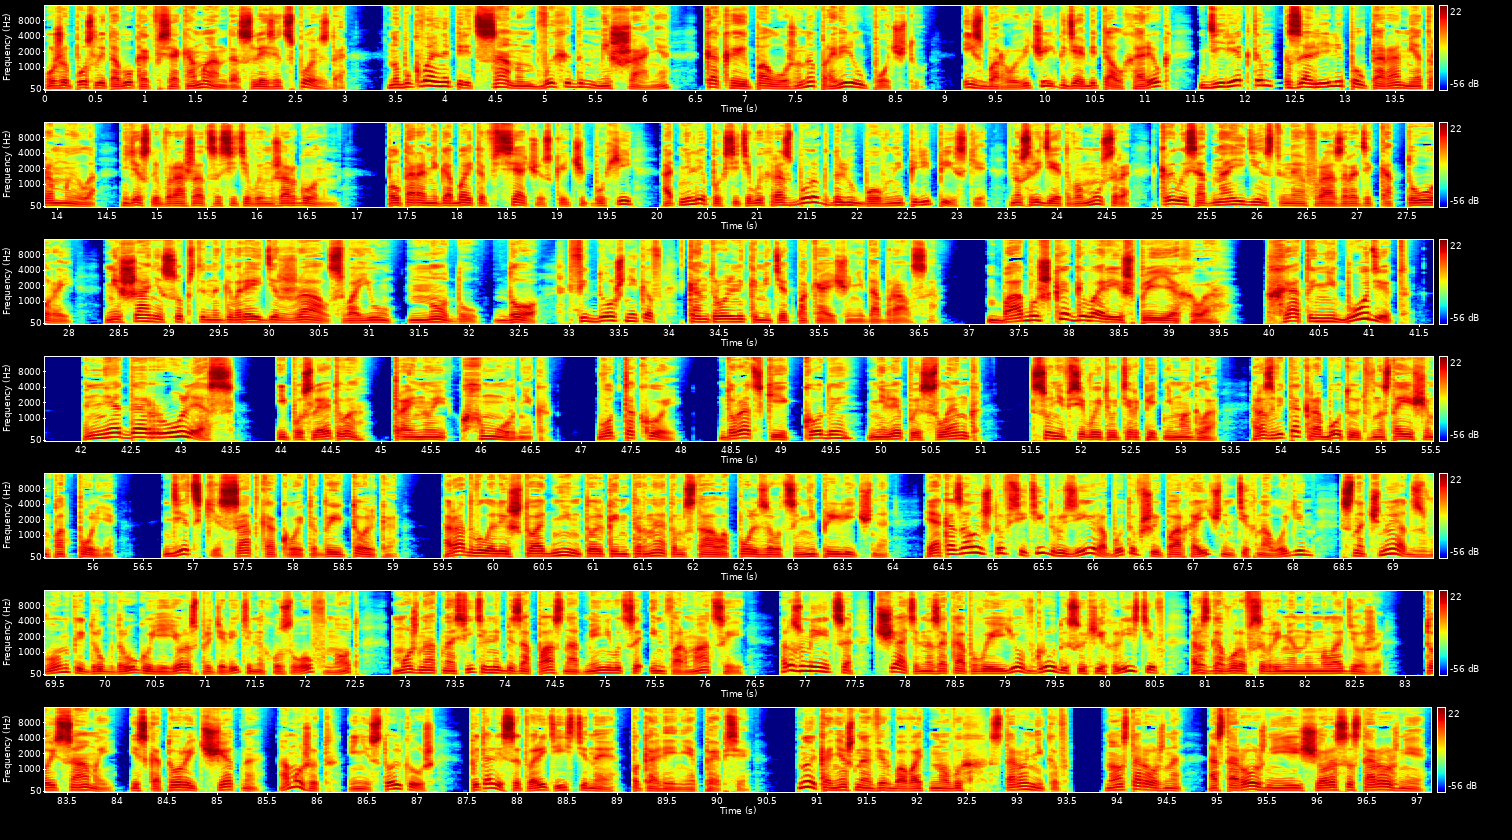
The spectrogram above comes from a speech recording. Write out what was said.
Уже после того, как вся команда слезет с поезда. Но буквально перед самым выходом Мишаня, как и положено, проверил почту. Из Боровичей, где обитал Харек, директом залили полтора метра мыла, если выражаться сетевым жаргоном. Полтора мегабайта всяческой чепухи от нелепых сетевых разборок до любовной переписки. Но среди этого мусора крылась одна единственная фраза, ради которой Мишаня, собственно говоря, и держал свою ноду до. Фидошников контрольный комитет пока еще не добрался. «Бабушка, говоришь, приехала? Хаты не будет? Не дарулес!» И после этого тройной хмурник. Вот такой. Дурацкие коды, нелепый сленг. Соня всего этого терпеть не могла. Разве так работают в настоящем подполье? Детский сад какой-то, да и только. Радовало лишь, что одним только интернетом стало пользоваться неприлично – и оказалось, что в сети друзей, работавшие по архаичным технологиям, с ночной отзвонкой друг другу ее распределительных узлов нот можно относительно безопасно обмениваться информацией, разумеется, тщательно закапывая ее в груды сухих листьев разговоров современной молодежи, той самой, из которой тщетно, а может и не столько уж, пытались сотворить истинное поколение Пепси. Ну и, конечно, вербовать новых сторонников, но осторожно, осторожнее и еще раз осторожнее.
